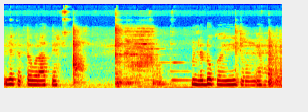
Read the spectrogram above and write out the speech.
येतात तवर आत्या. म्हणलं डोकं हे विचारून घ्यावं आता.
